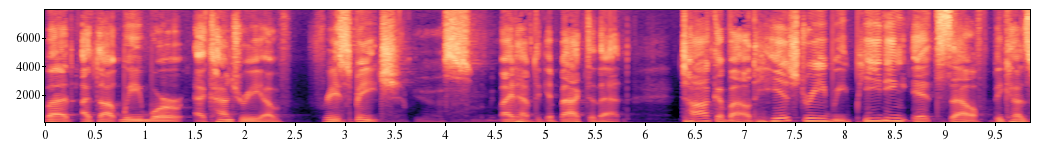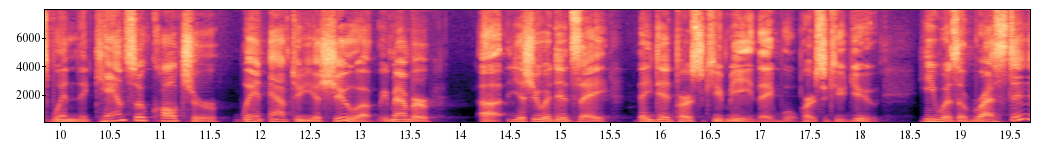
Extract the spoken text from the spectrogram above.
but I thought we were a country of free speech Yes. we might have to get back to that. Talk about history repeating itself because when the cancel culture went after Yeshua, remember, uh, Yeshua did say, They did persecute me, they will persecute you. He was arrested,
